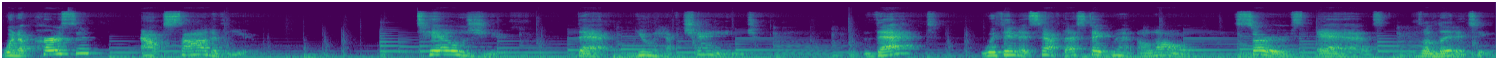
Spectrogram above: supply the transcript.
when a person outside of you tells you that you have changed, that within itself, that statement alone serves as validity.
